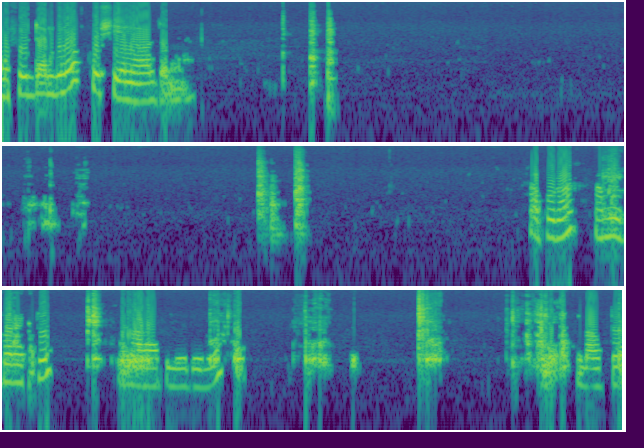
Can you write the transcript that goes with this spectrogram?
মসুর ডালগুলো কষিয়ে নেওয়ার জন্য। আপুরা আমি এবার একটু নাড়া দিয়ে দেব। লাউটা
